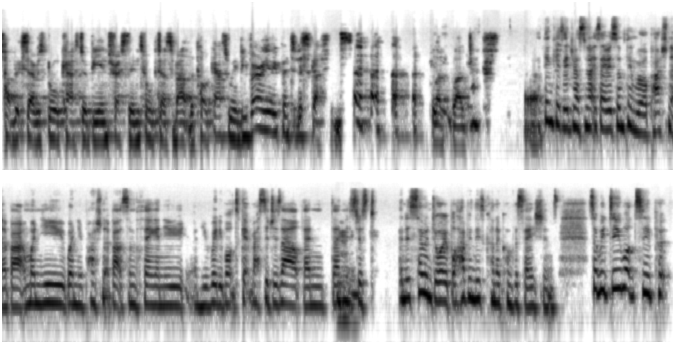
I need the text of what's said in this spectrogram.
public service broadcaster would be interested in talking to us about the podcast, we'd be very open to discussions. plug plug. I think it's interesting. Like I say, it's something we're all passionate about, and when you when you're passionate about something and you and you really want to get messages out, then then mm. it's just and it's so enjoyable having these kind of conversations. So we do want to put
